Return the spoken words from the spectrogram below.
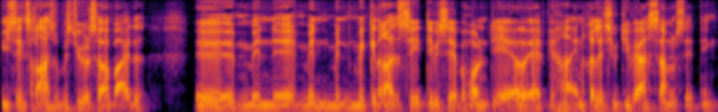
viser interesse for bestyrelsesarbejdet, øh, men, øh, men, men, men generelt set, det vi ser på holden, det er jo, at vi har en relativt divers sammensætning.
